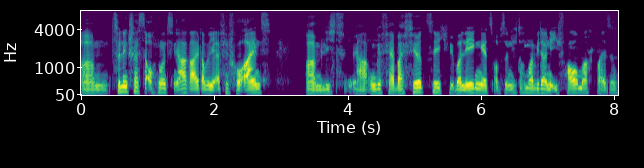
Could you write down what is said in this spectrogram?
Ähm, Zwillingsschwester auch 19 Jahre alt, aber ihr FEV1 ähm, liegt ja ungefähr bei 40. Wir überlegen jetzt, ob sie nicht doch mal wieder eine IV macht, weil sie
